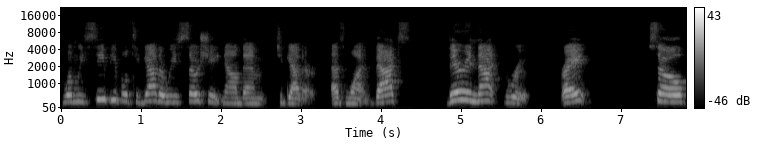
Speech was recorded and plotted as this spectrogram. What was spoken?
when we see people together, we associate now them together as one. That's they're in that group, right? So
